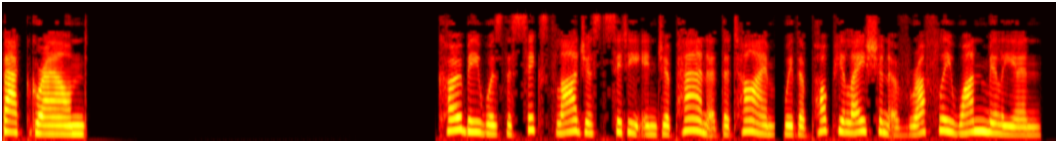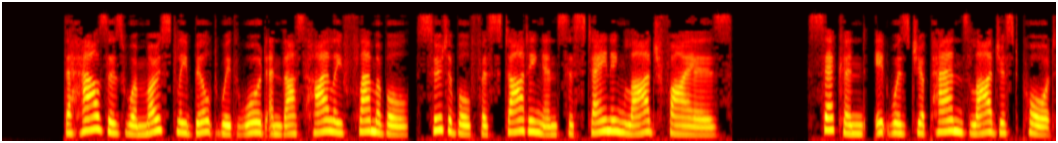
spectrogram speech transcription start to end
Background Kobe was the sixth largest city in Japan at the time, with a population of roughly 1 million. The houses were mostly built with wood and thus highly flammable, suitable for starting and sustaining large fires. Second, it was Japan's largest port,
